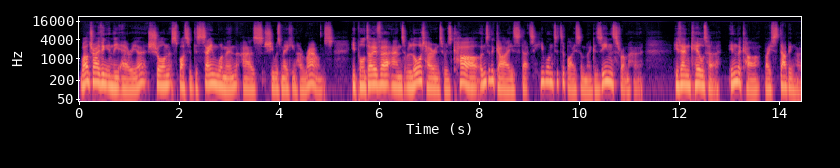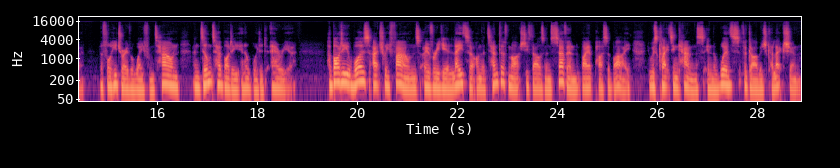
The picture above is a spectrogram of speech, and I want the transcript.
While driving in the area, Sean spotted the same woman as she was making her rounds. He pulled over and lured her into his car under the guise that he wanted to buy some magazines from her. He then killed her in the car by stabbing her before he drove away from town and dumped her body in a wooded area. Her body was actually found over a year later on the 10th of March 2007 by a passerby who was collecting cans in the woods for garbage collection.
